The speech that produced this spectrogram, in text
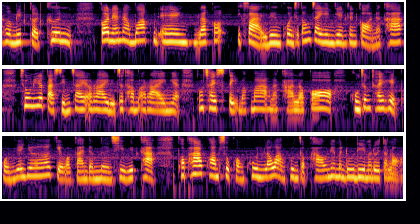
เฮอร์มิตเกิดขึ้น ก็แนะนำว่าคุณเองแล้วก็อีกฝ่ายหนึ่งควรจะต้องใจเย็นๆกันก่อนนะคะ ช่วงนี้จะตัดสินใจอะไรหรือจะทำอะไรเนี่ยต้องใช้สติมากๆนะคะ แล้วก็คงต้องใช้เหตุผลเยอะๆ เกี่ยวกับการดำเนินชีวิตค่ะ เพราะภาพความสุขของคุณระหว่างคุณกับเขาเนี่ยมันดูดีมาโดยตลอด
